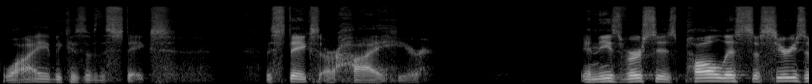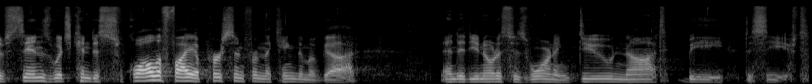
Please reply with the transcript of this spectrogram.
Why? Because of the stakes. The stakes are high here. In these verses, Paul lists a series of sins which can disqualify a person from the kingdom of God. And did you notice his warning? Do not be deceived.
